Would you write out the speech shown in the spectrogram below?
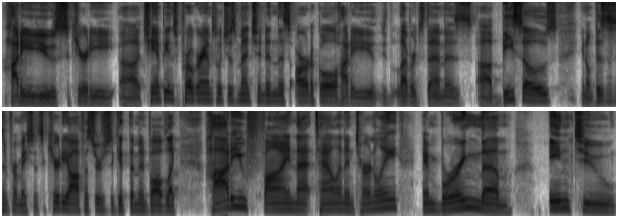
how do you use security uh, champions programs, which is mentioned in this article? How do you leverage them as uh, BISOs, you know, business information security officers to get them involved? Like, how do you find that talent internally and bring them into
